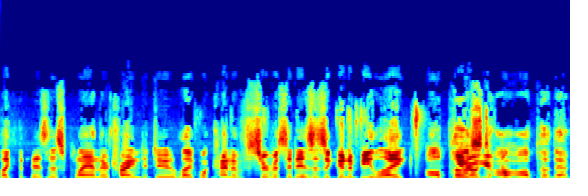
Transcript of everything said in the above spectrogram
like the business plan they're trying to do? Like what kind of service it is? Is it going to be like I'll post. you're- I'll, I'll put that.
